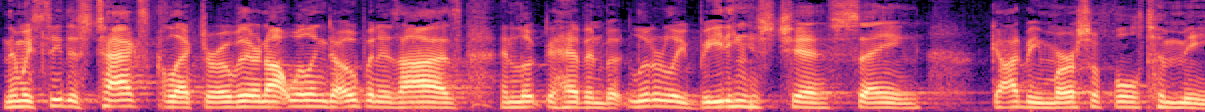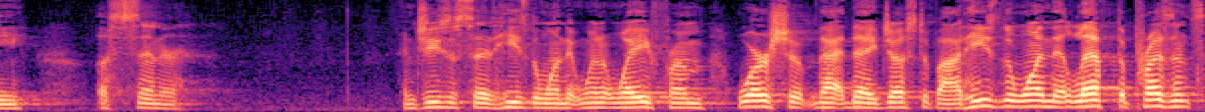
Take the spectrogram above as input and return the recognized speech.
And then we see this tax collector over there not willing to open his eyes and look to heaven, but literally beating his chest, saying, God be merciful to me, a sinner. And Jesus said he's the one that went away from worship that day justified. He's the one that left the presence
